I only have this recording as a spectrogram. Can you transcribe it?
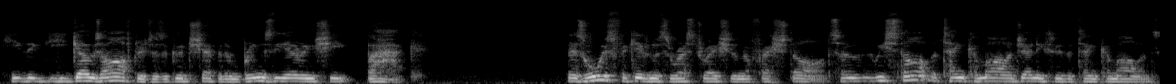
He, the, he goes after it as a good shepherd and brings the erring sheep back there's always forgiveness and restoration and a fresh start. So we start the Ten Command journey through the Ten Commandments.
